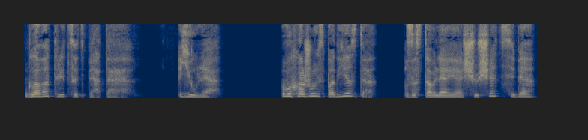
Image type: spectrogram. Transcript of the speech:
Глава 35. Юля. Выхожу из подъезда, заставляя ощущать себя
